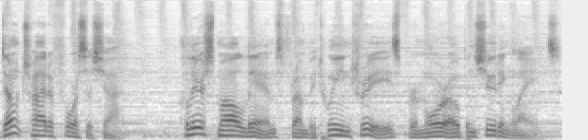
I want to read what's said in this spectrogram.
Don't try to force a shot. Clear small limbs from between trees for more open shooting lanes.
